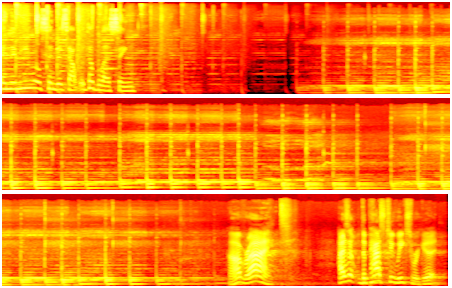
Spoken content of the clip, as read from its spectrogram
And then he will send us out with a blessing. All right. How's it, the past two weeks were good.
